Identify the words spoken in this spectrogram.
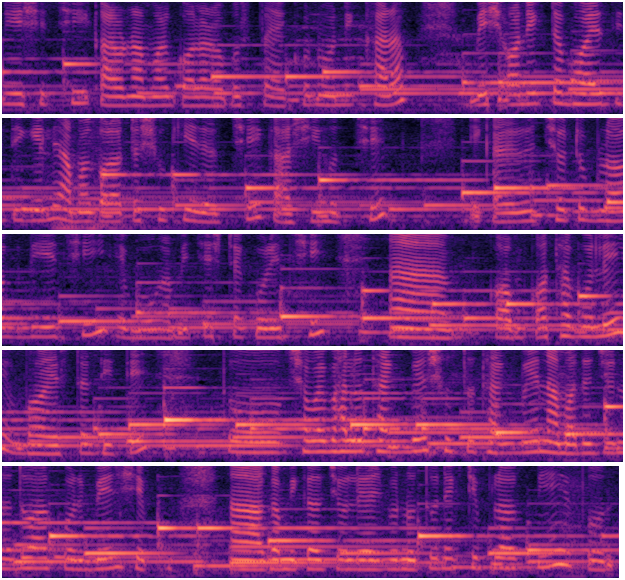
নিয়ে এসেছি, কারণ আমার গলার অবস্থা এখনও অনেক খারাপ। বেশ অনেকটা ভয়েস দিতে গেলে আমার গলাটা শুকিয়ে যাচ্ছে, কাশি হচ্ছে। এই কারণে ছোট ব্লগ দিয়েছি এবং আমি চেষ্টা করেছি কম কথা বলে ভয়েসটা দিতে। তো সবাই ভালো থাকবেন, সুস্থ থাকবেন, আমাদের জন্য দোয়া করবেন। সে আগামীকাল চলে আসব নতুন একটি ব্লগ নিয়ে। পর্যন্ত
